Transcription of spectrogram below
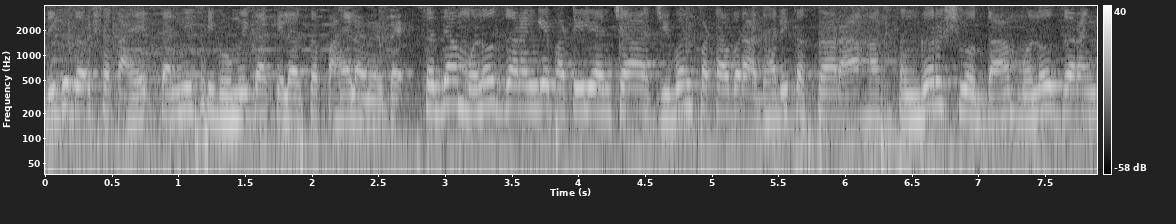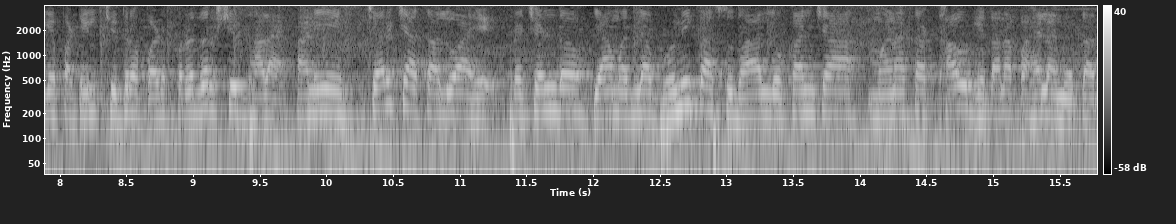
दिग्दर्शक आहेत त्यांनीच ही भूमिका केल्याचं पाहायला मिळत आहे सध्या मनोज जरांगे पाटील यांच्या जीवनपटावर आधारित असणारा हा संघर्ष योद्धा मनोज जरांगे पाटील चित्र चित्रपट प्रदर्शित झालाय आणि चर्चा चालू आहे. प्रचंड यामधल्या भूमिका सुद्धा लोकांच्या मनाचा ठाव घेताना पाहायला मिळतात.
